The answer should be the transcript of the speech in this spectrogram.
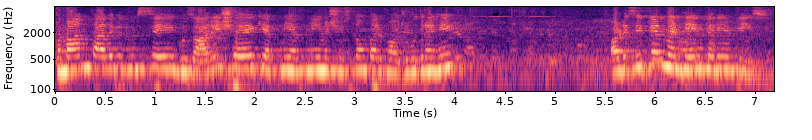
तमाम तालब इम से गुजारिश है कि अपनी अपनी नशस्तों पर मौजूद रहें और डिसिप्लिन मेंटेन करें प्लीज़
